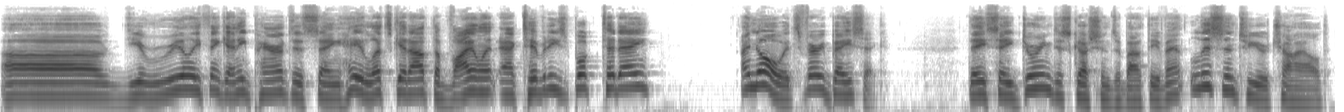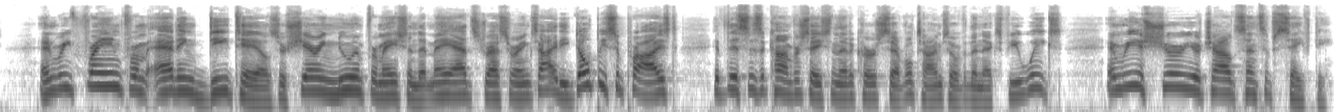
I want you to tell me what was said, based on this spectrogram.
Uh, do you really think any parent is saying, hey, let's get out the violent activities book today? I know it's very basic. They say during discussions about the event, listen to your child and refrain from adding details or sharing new information that may add stress or anxiety. Don't be surprised if this is a conversation that occurs several times over the next few weeks. And reassure your child's sense of safety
